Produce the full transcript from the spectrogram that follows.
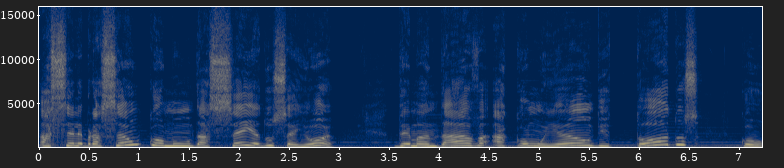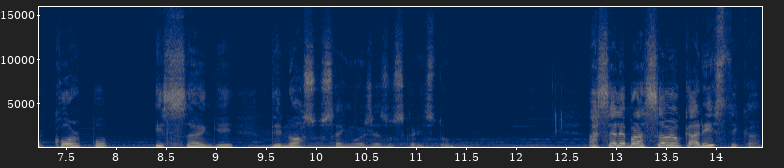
a celebração comum da ceia do Senhor demandava a comunhão de todos com o corpo e sangue de nosso Senhor Jesus Cristo. A celebração eucarística,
